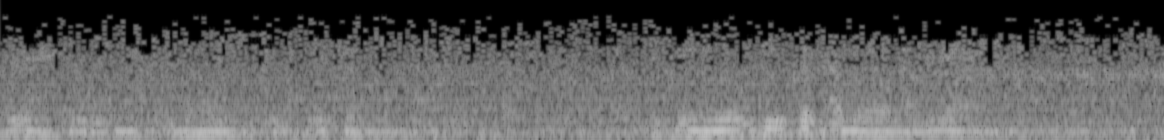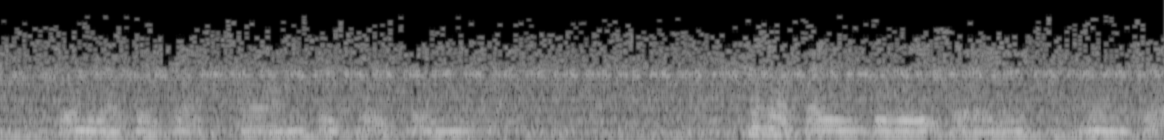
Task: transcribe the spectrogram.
เรื่องของพี่น้องที่ด้วยกันมาจริงๆแล้วที่ก็ทำอะไรหลายอย่าง จนเราไปจัดของไปช่วยกันถ้าเราไปดูเฉยมันก็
